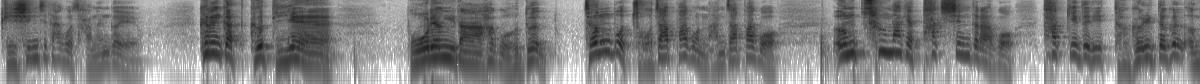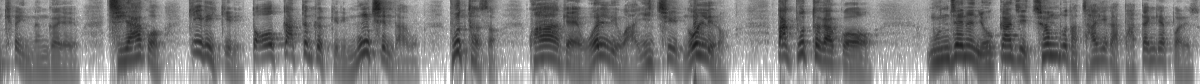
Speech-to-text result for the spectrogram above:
귀신짓하고 사는 거예요. 그러니까 그 뒤에 보령이다 하고 전부 조잡하고 난잡하고 엄청나게 탁신들하고 탁기들이 더글더글 엉켜 있는 거예요. 지하고 끼리끼리 똑같은 것끼리 뭉친다고 붙어서 과학의 원리와 이치 논리로 딱 붙어갖고 문제는 요까지 전부 다 자기가 다 땡겨버려서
